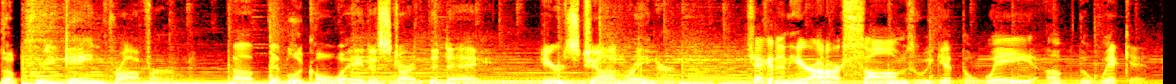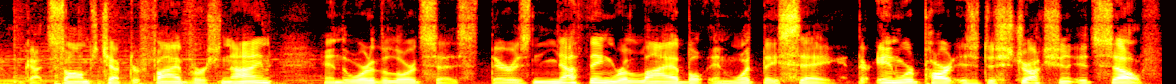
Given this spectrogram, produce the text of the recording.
The pregame proverb, a biblical way to start the day. Here's John Rayner. Checking in here on our Psalms, we get the way of the wicked. We've got Psalms chapter 5, verse 9, and the word of the Lord says, There is nothing reliable in what they say. Their inward part is destruction itself.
